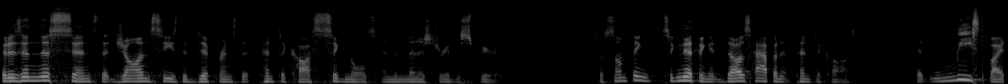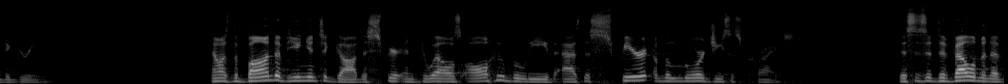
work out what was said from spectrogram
It is in this sense that John sees the difference that Pentecost signals in the ministry of the Spirit. So something significant does happen at Pentecost, at least by degree. Now, as the bond of union to God, the Spirit indwells all who believe as the Spirit of the Lord Jesus Christ. This is a development of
